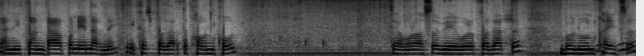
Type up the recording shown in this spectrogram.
आणि कंटाळा पण येणार नाही एकच पदार्थ खाऊन खाऊन. त्यामुळं असं वेगवेगळे पदार्थ बनवून खायचं.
